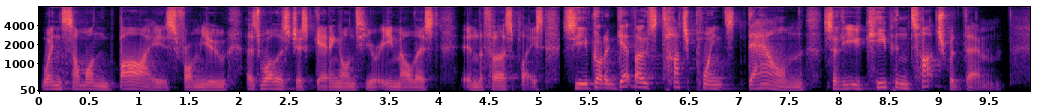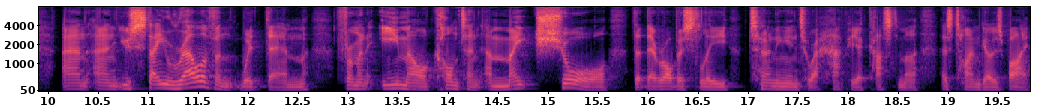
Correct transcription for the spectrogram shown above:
when someone buys from you, as well as just getting onto your email list in the first place. So you've got to get those touch points down so that you keep in touch with them and, and you stay relevant with them from an email content and make sure that they're obviously turning into a happier customer as time goes by.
